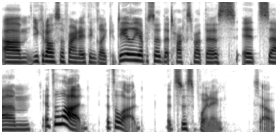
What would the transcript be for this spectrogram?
Um, you could also find, I think, like a daily episode that talks about this. It's um, it's a lot. It's a lot. It's disappointing. So,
